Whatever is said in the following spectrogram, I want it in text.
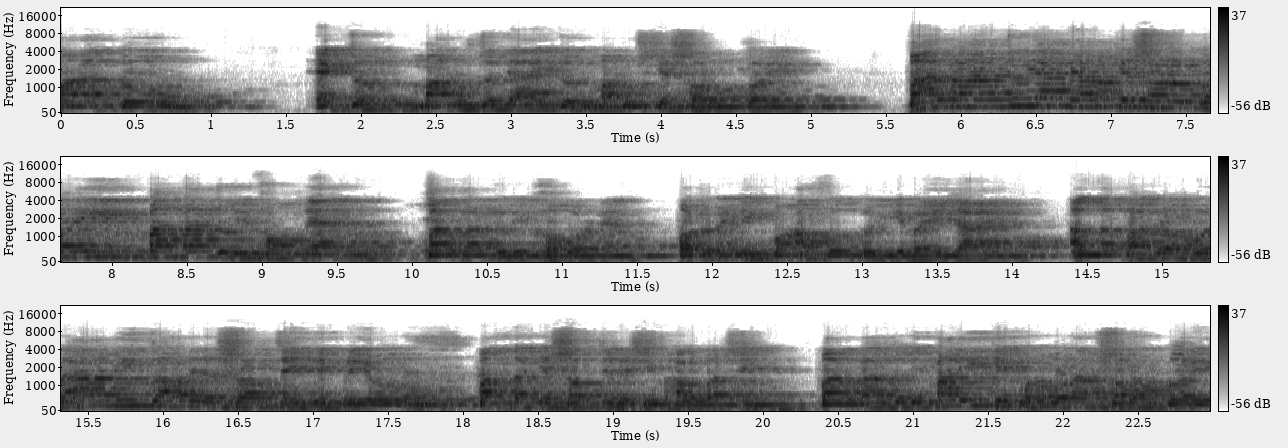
মাহাত্ম একজন মানুষ যদি আরেকজন মানুষকে স্মরণ করে, বারবার যদি আপনি আমাকে স্মরণ করেন, বারবার যদি ফোন দেন, বারবার যদি খবর নেন অটোমেটিক মহাব্বত তৈরি হয়ে যায়। আল্লাহ পাক রব্বুল আলামিন তো আমাদের সব চাইতে প্রিয়, বান্দাকে সবচেয়ে বেশি ভালোবাসেন বারবার যদি মালিককে কোনো গোলাম স্মরণ করে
